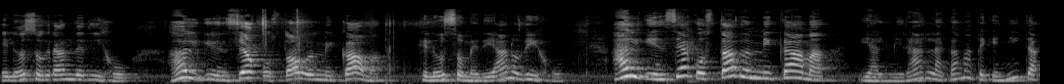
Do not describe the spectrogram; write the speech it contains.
El oso grande dijo, Alguien se ha acostado en mi cama. El oso mediano dijo, Alguien se ha acostado en mi cama. Y al mirar la cama pequeñita,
